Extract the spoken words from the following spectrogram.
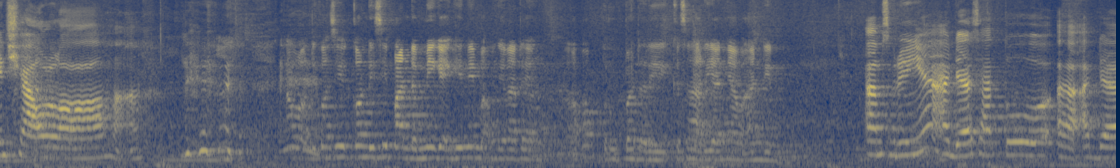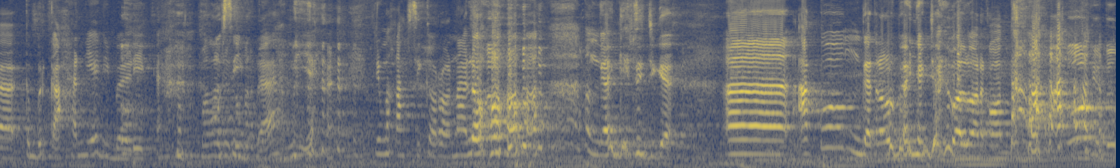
insya Allah ah. Kalau di kondisi, kondisi pandemi kayak gini Mbak mungkin ada yang apa berubah dari kesehariannya Mbak Andin. Em, sebenarnya ada satu eh, ada keberkahan ya di balik malah musibah. Iya. Terima kasih corona loh. Enggak gitu juga. Eh, aku nggak terlalu banyak jadwal luar kota. Oh gitu.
